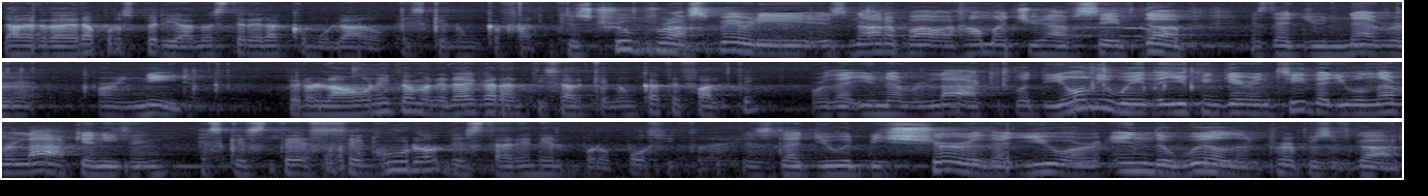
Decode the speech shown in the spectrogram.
La verdadera prosperidad no es tener acumulado, es que nunca falta. Because true prosperity is not about how much you have saved up, is that you never are in need Pero la única manera de garantizar que nunca te falte or that you never lack. But the only way that you can guarantee that you will never lack anything es que estés seguro de estar en el propósito de Dios. is that you would be sure that you are in the will and purpose of God.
